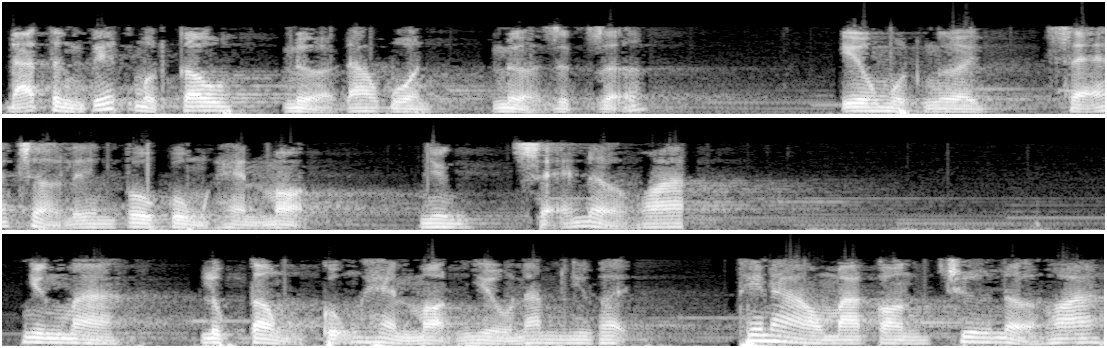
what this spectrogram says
đã từng viết một câu nửa đau buồn, nửa rực rỡ. Yêu một người sẽ trở nên vô cùng hèn mọn, nhưng sẽ nở hoa. Nhưng mà Lục Tổng cũng hèn mọn nhiều năm như vậy, thế nào mà còn chưa nở hoa?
